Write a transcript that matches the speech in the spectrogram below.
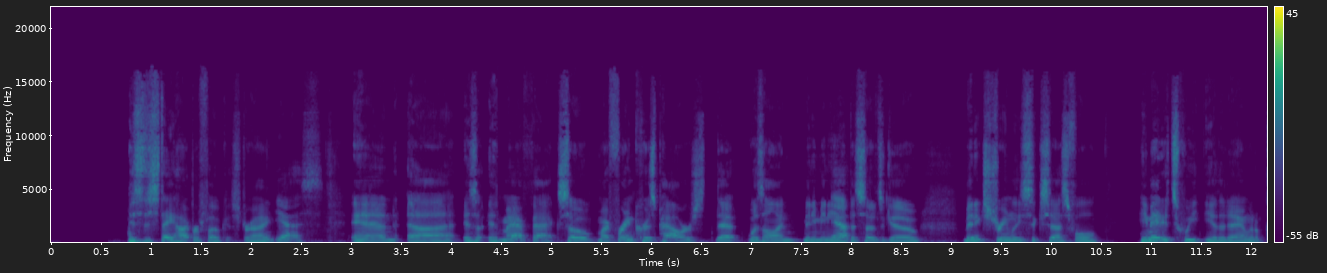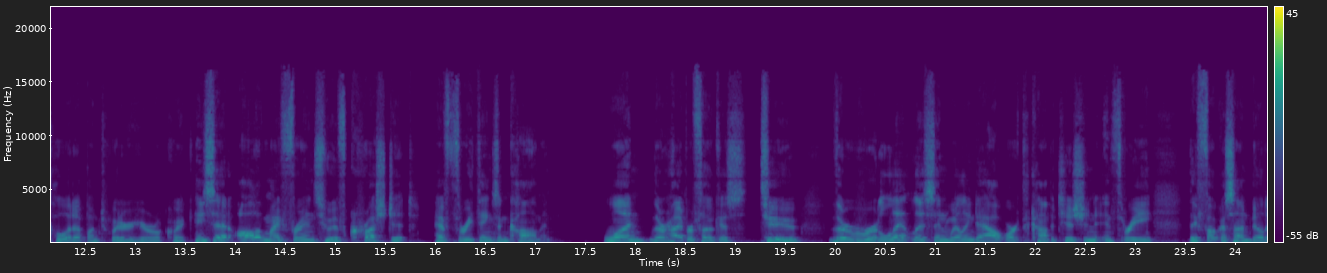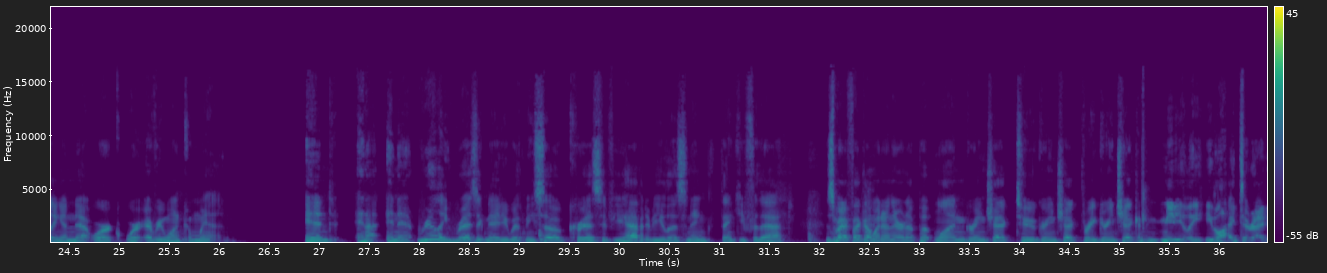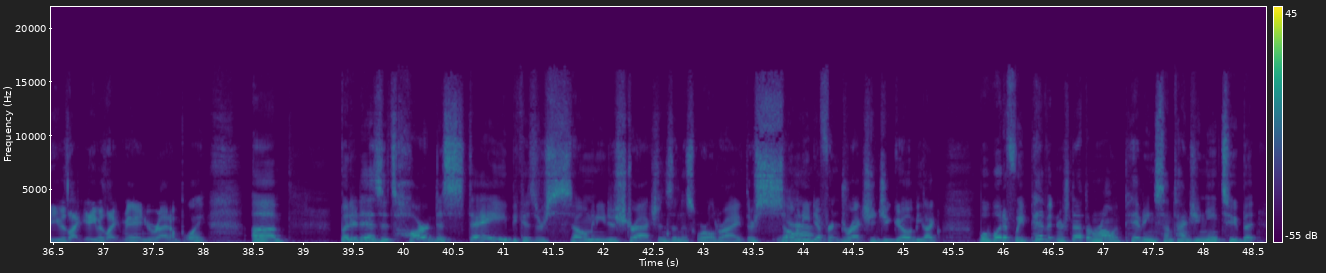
is to stay hyper focused, right? yes. And uh, as, a, as a matter of fact, so my friend Chris Powers, that was on many, many episodes ago, been extremely successful. He made a tweet the other day. I'm going to pull it up on Twitter here real quick. He said, All of my friends who have crushed it have three things in common. One, they're hyper focused. Two, they're relentless and willing to outwork the competition. And three, they focus on building a network where everyone can win. And and I, and it really resonated with me. So, Chris, if you happen to be listening, thank you for that. As a matter of fact, I went in there and I put one green check, two green check, three green check, and immediately he liked it. Right? He was like, he was like, man, you're right on point. Um, but it is, it's hard to stay because there's so many distractions in this world, right? There's so many different directions you go and be like, well, what if we pivot? And there's nothing wrong with pivoting. Sometimes you need to, but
